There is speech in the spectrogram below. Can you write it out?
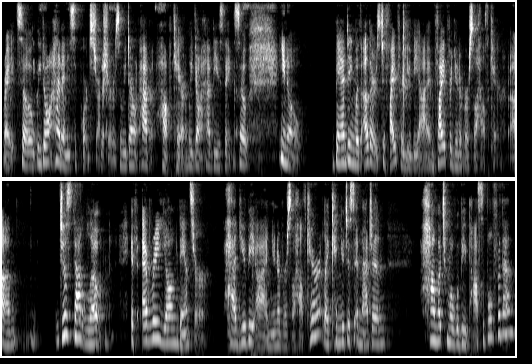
right? So we don't have any support structure. So we don't have health care and we don't have these things. So, you know, banding with others to fight for UBI and fight for universal health care. Um, just that alone, if every young dancer had UBI and universal health care, like, can you just imagine how much more would be possible for them?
